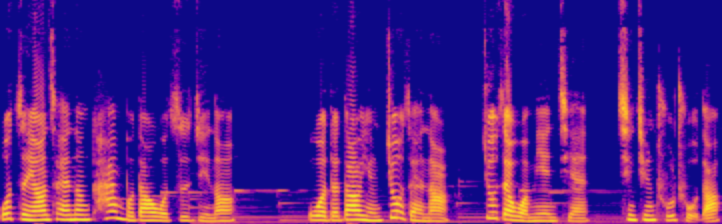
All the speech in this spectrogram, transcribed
我怎样才能看不到我自己呢？”我的倒影就在那儿，就在我面前，清清楚楚的。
